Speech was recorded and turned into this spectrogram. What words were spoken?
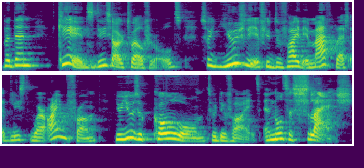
But then kids, these are 12 year olds. So usually, if you divide in math class, at least where I'm from, you use a colon to divide and not a slash.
